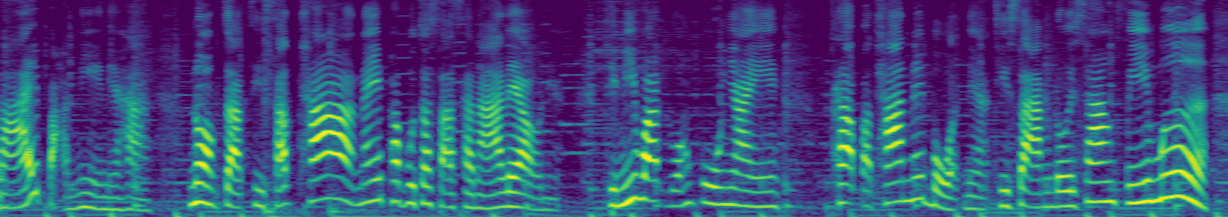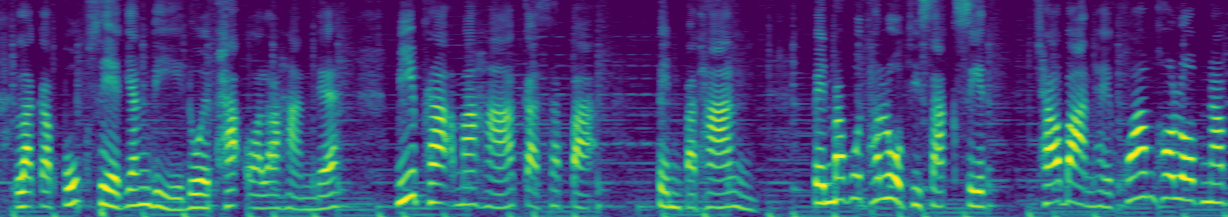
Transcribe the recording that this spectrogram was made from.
หลายป่านนี้เนี่ยค่ะ นอกจากสิศรัทธาในพระพุทธศาสนาแล้วเนี่ย ที่มีวัดหลวงปู่ใหญ่พระประธานในโบสถ์เนี่ยที่สร้างโดยสร้างฝีมือและกระปุกเสกอยังดีโดยพระอรหันต์เด้มีพระมหากัสสปะเป็นประธาน เป็นพระพุทธรูปที่ศักดิ์สิทธิ์ชาวบ้านให้ความเคารพนับ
